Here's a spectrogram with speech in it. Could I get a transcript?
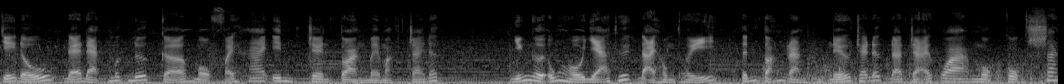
chỉ đủ để đạt mức nước cỡ 1,2 inch trên toàn bề mặt trái đất. Những người ủng hộ giả thuyết đại hồng thủy tính toán rằng nếu trái đất đã trải qua một cuộc san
